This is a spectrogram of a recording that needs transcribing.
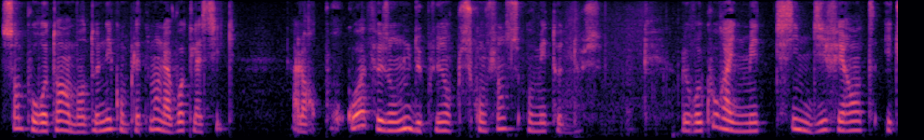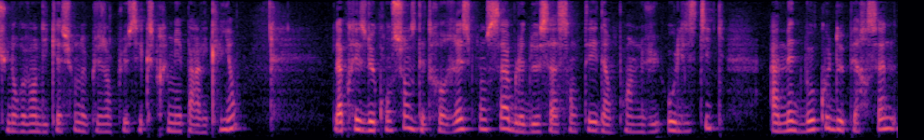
sans pour autant abandonner complètement la voie classique. Alors pourquoi faisons-nous de plus en plus confiance aux méthodes douces? Le recours à une médecine différente est une revendication de plus en plus exprimée par les clients. La prise de conscience d'être responsable de sa santé d'un point de vue holistique amène beaucoup de personnes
